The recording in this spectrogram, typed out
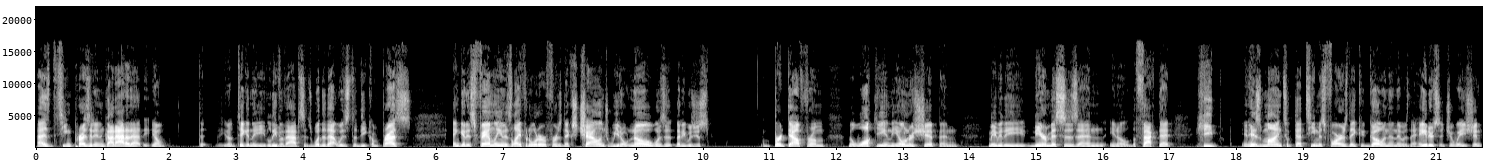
as the team president and got out of that, you know, you know, taking the leave of absence. Whether that was to decompress and get his family and his life in order for his next challenge, we don't know. Was it that he was just burnt out from Milwaukee and the ownership and maybe the near misses and you know the fact that he in his mind took that team as far as they could go and then there was the Hader situation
